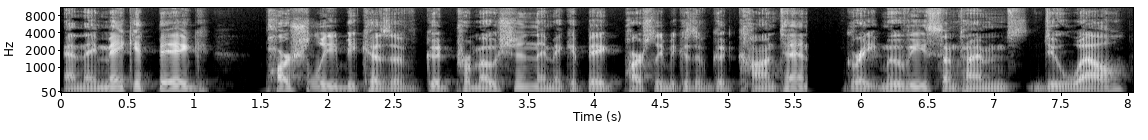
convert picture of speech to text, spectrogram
And they make it big partially because of good promotion, they make it big partially because of good content. Great movies sometimes do well.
